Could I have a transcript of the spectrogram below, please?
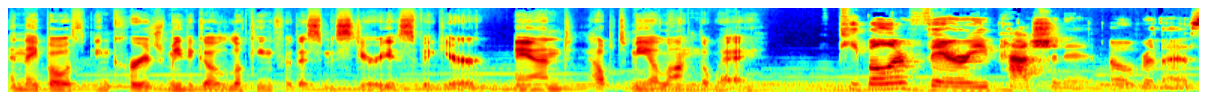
and they both encouraged me to go looking for this mysterious figure and helped me along the way. People are very passionate over this.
